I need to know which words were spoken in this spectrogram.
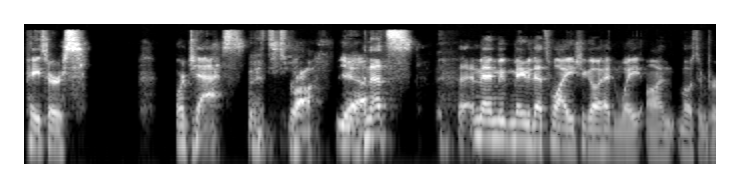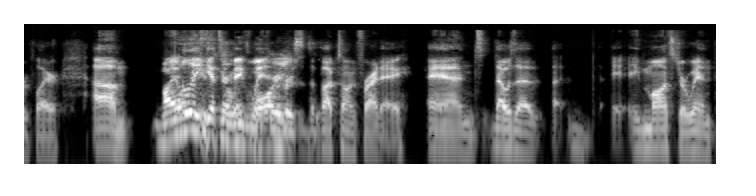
Pacers, or Jazz, it's rough. Yeah. and that's and maybe maybe that's why you should go ahead and wait on most improved player. Um, My Philly only gets a big win Laurie versus the Bucks on Friday, and that was a, a a monster win.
